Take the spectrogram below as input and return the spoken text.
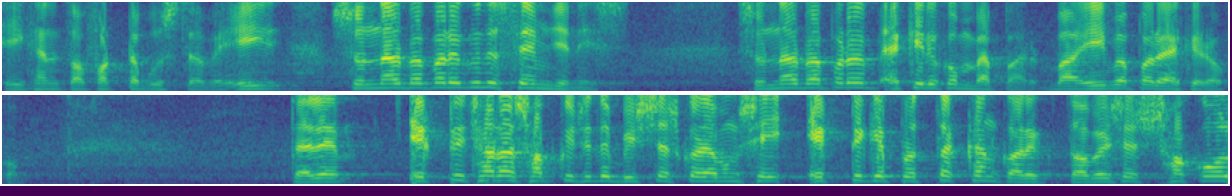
এইখানে তফাতটা বুঝতে হবে। এই সুন্নার ব্যাপারে কিন্তু সেম জিনিস। সুন্নার ব্যাপারে একই রকম ব্যাপার, বা এই ব্যাপারে একই রকম। তাহলে একটি ছাড়া সব কিছুতে বিশ্বাস করে এবং সেই একটিকে প্রত্যাখ্যান করে, তবে সে সকল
